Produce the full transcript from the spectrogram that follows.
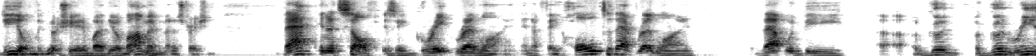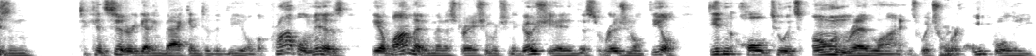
deal negotiated by the Obama administration. That in itself is a great red line, and if they hold to that red line, that would be a, good a good reason to consider getting back into the deal. The problem is the Obama administration, which negotiated this original deal, didn't hold to its own red lines, which were equally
